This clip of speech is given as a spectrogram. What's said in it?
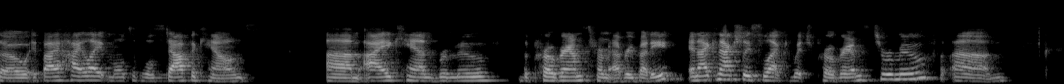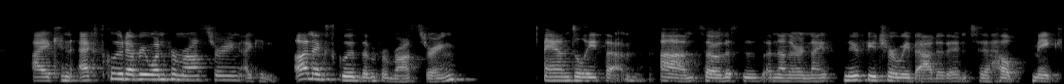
So if I highlight multiple staff accounts, um, I can remove the programs from everybody, and I can actually select which programs to remove. Um, I can exclude everyone from rostering. I can unexclude them from rostering and delete them. Um, so this is another nice new feature we've added in to help make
